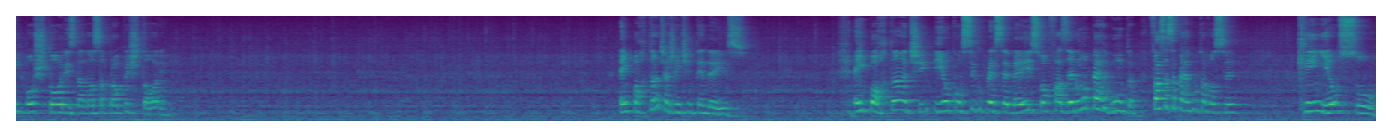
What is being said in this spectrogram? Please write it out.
impostores da nossa própria história. É importante a gente entender isso. É importante e eu consigo perceber isso ao fazer uma pergunta. Faça essa pergunta a você: Quem eu sou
